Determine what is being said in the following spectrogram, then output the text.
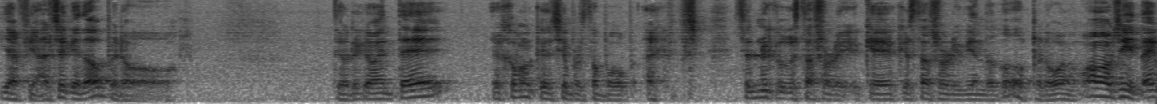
y al final se quedó, pero teóricamente es como el que siempre está un poco... Es el único que está, sobre- que, está sobreviviendo todos, pero bueno, bueno, sí, da-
